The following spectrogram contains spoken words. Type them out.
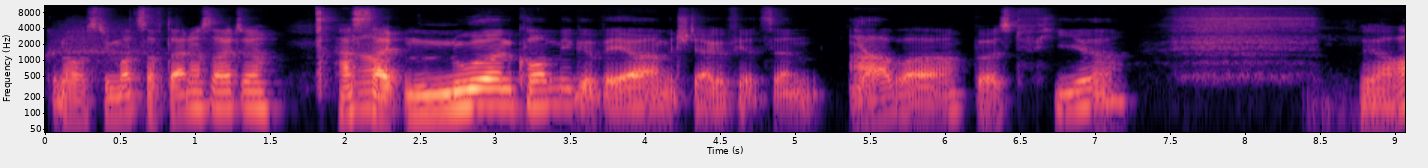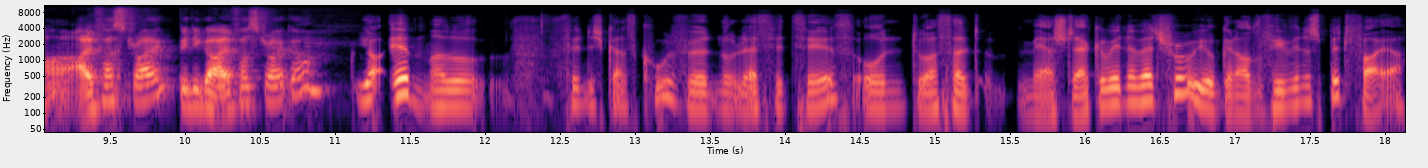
genau, hast die Mods auf deiner Seite. Hast Genau. halt nur ein Kombi-Gewehr mit Stärke 14, Ja. aber Burst 4. Ja, Alpha Strike, billiger Alpha Striker. Ja, eben, also finde ich ganz cool für 0 SWCs und du hast halt mehr Stärke wie eine Metrury und genauso viel wie eine Spitfire.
